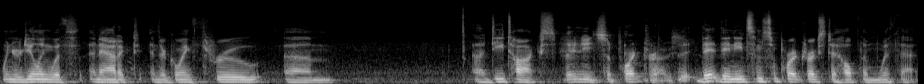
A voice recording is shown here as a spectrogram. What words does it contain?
when you're dealing with an addict and they're going through um, a detox, They need support drugs. they, they need some support drugs to help them with that.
